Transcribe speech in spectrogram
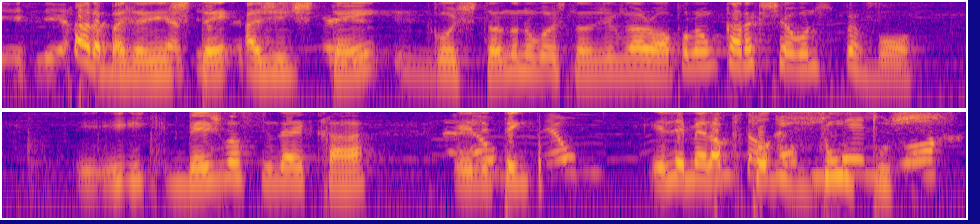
ele. Cara, mas a gente Essa tem, a gente tem, gostando ou não gostando de Garoppolo, é um cara que chegou no Super Bowl. E, e mesmo assim, o Derek Carr, ele é o- tem. é o Ele é melhor que Então, todos é juntos. melhor-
